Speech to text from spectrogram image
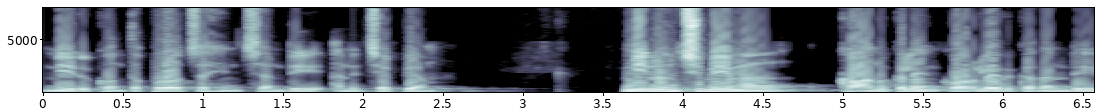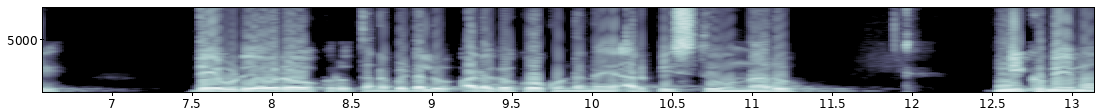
మీరు కొంత ప్రోత్సహించండి అని చెప్పాం. మీ నుంచి మేము కానుకలేం కోరలేదు కదండి. దేవుడు ఎవరో ఒకరు తన బిడ్డలు అడగకోకుండానే అర్పిస్తూ ఉన్నారు. మీకు మేము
